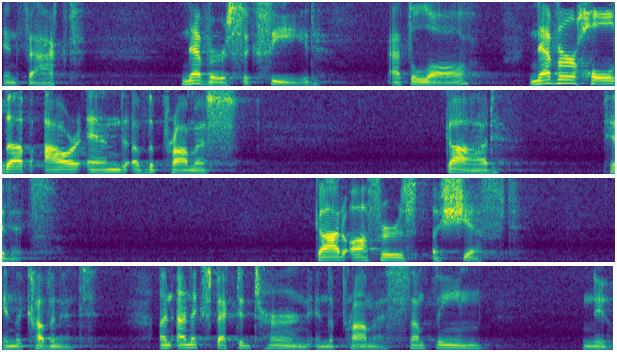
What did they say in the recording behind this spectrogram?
in fact, never succeed at the law, never hold up our end of the promise, God pivots. God offers a shift in the covenant, an unexpected turn in the promise, something new.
